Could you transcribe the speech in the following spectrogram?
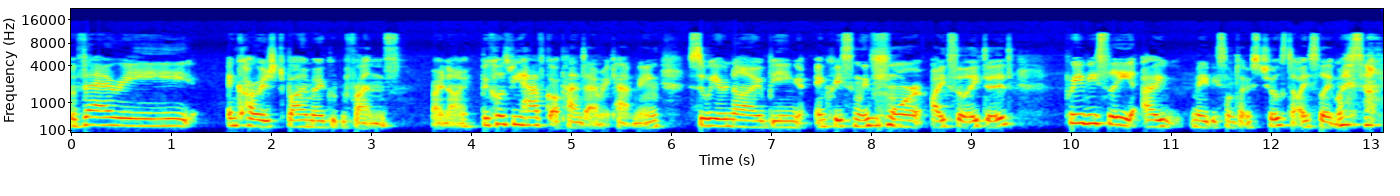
very encouraged by my group of friends right now because we have got a pandemic happening. So we are now being increasingly more isolated. Previously, I maybe sometimes chose to isolate myself.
